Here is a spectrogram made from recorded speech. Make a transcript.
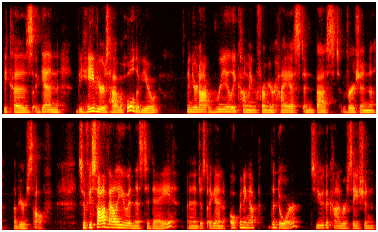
because again behaviors have a hold of you and you're not really coming from your highest and best version of yourself. So if you saw value in this today and just again opening up the door to the conversation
